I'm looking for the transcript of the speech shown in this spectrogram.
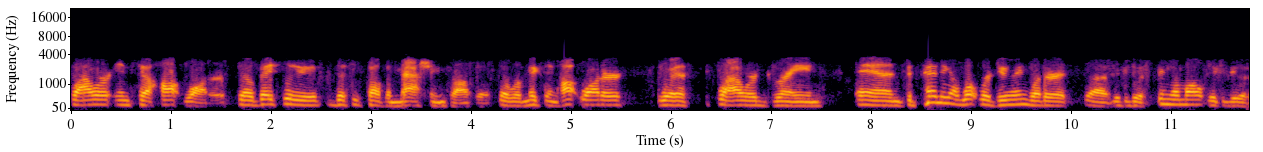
flour into hot water. So basically, this is called the mashing process. So we're mixing hot water with floured grain. And depending on what we're doing, whether it's uh, we could do a single malt, we could do a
